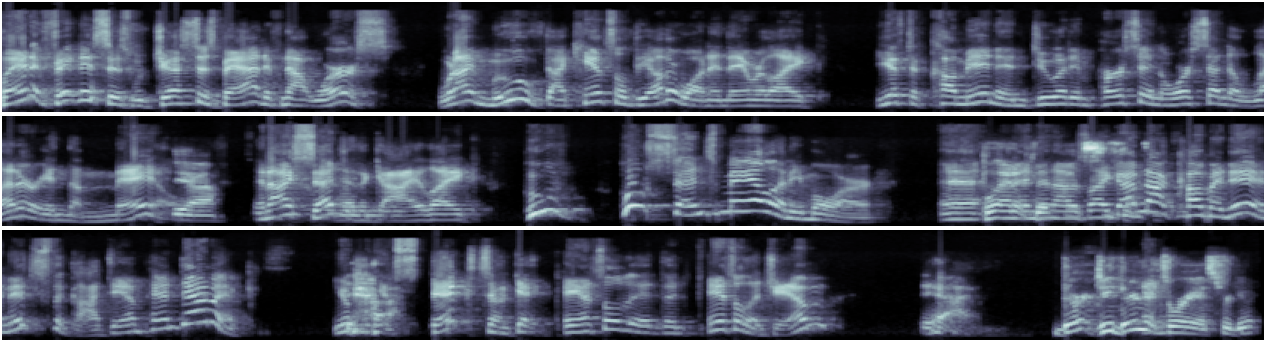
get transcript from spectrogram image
Planet Fitness is just as bad, if not worse. When I moved, I canceled the other one, and they were like, "You have to come in and do it in person, or send a letter in the mail." Yeah. And I said to the guy, "Like, who sends mail anymore?" Uh, and, Planet and then I was like, "I'm not coming in. It's the goddamn pandemic. You to Yeah. get sick to get canceled? at The cancel the gym?" Yeah. They're dude, they're notorious for doing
